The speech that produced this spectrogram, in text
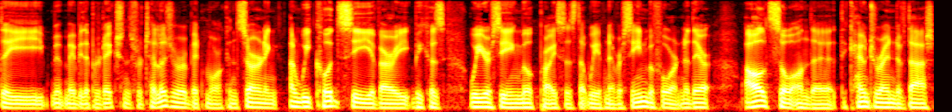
the maybe the predictions for tillage are a bit more concerning, and we could see a very because we are seeing milk prices that we have never seen before. Now they're also on the the counter end of that,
